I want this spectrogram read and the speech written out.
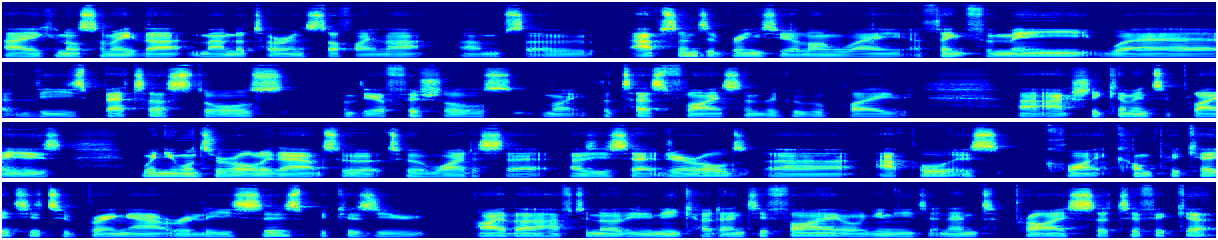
Uh, you can also make that mandatory and stuff like that. Um, so App Center brings you a long way. I think for me, where these better stores the officials like the TestFlights and the Google Play uh, actually come into play is when you want to roll it out to a, to a wider set. As you said, Gerald, uh, Apple is quite complicated to bring out releases because you either have to know the unique identifier or you need an enterprise certificate.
